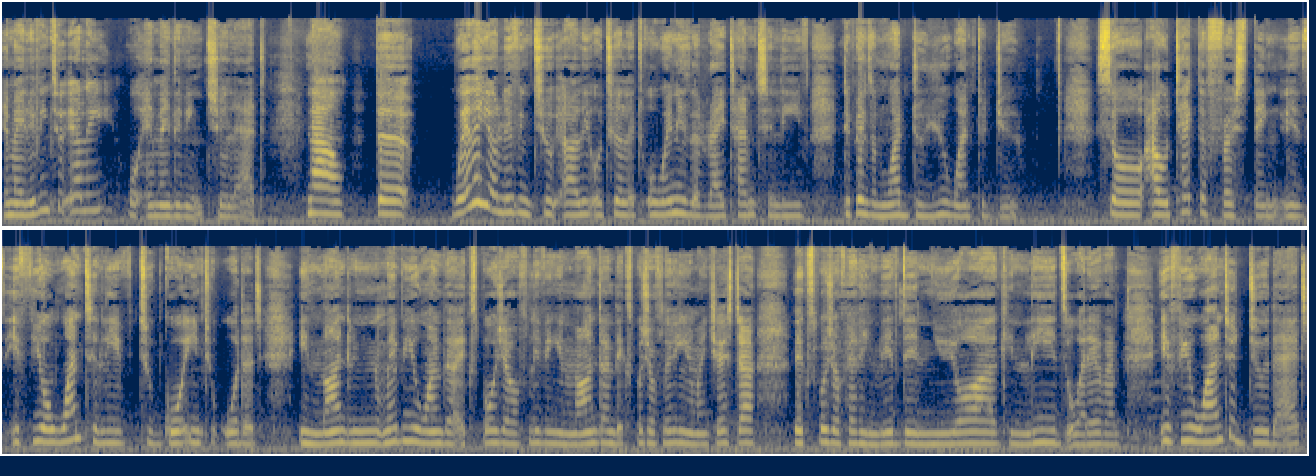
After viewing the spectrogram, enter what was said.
am i leaving too early or am i leaving too late? Now the whether you're leaving too early or too late or when is the right time to leave depends on what do you want to do so i would take the first thing is if you want to leave to go into audit in london maybe you want the exposure of living in london the exposure of living in manchester the exposure of having lived in new york in leeds or whatever. If you want to do that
